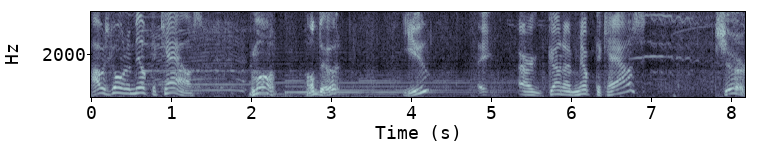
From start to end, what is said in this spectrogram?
I was going to milk the cows. Come on, I'll do it. You uh, are gonna milk the cows? Sure.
